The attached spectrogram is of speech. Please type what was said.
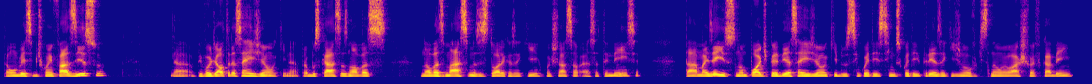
Então vamos ver se o Bitcoin faz isso, né? o pivô de alta dessa região aqui, né? Para buscar essas novas, novas máximas históricas aqui, continuar essa, essa tendência, tá? Mas é isso, não pode perder essa região aqui dos 55, 53 aqui de novo, que senão eu acho que vai ficar bem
